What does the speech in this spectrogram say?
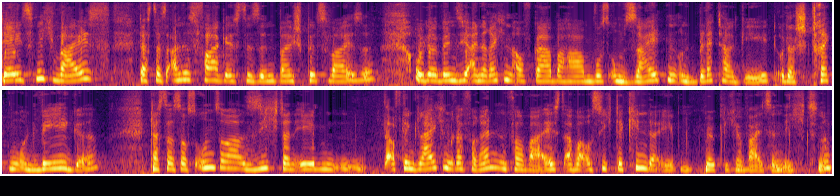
der jetzt nicht weiß, dass das alles Fahrgäste sind beispielsweise. Oder wenn Sie eine Rechenaufgabe haben, wo es um Seiten und Blätter geht oder Strecken und Wege, dass das aus unserer Sicht dann eben auf den gleichen Referenten verweist, aber aus Sicht der Kinder eben möglicherweise nicht. Ne?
